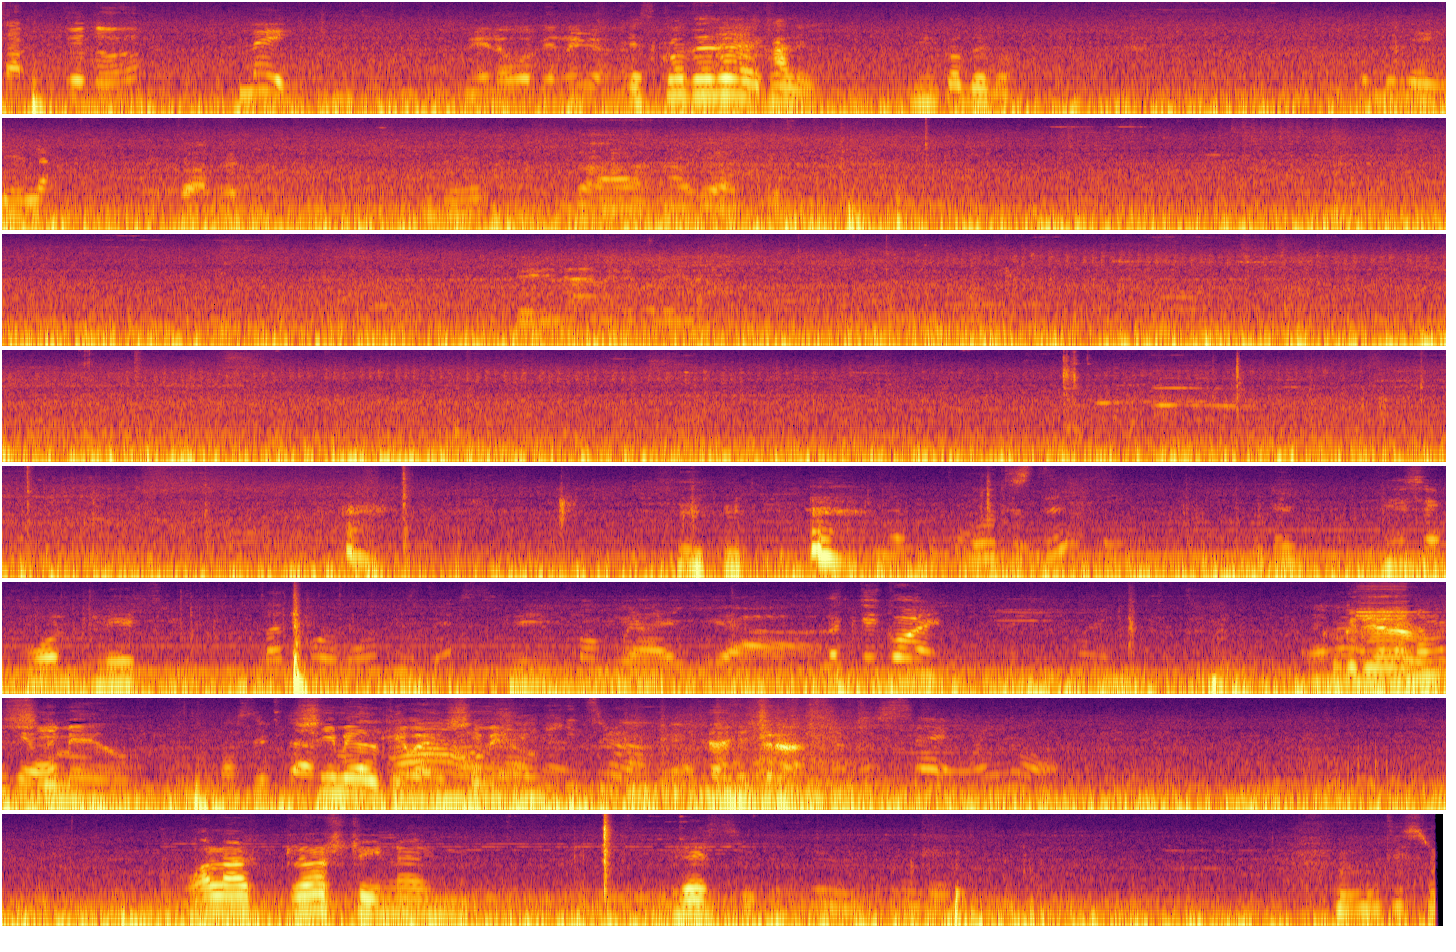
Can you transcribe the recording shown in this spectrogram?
सबको दो नहीं। मेरे को देने का इसको दे दो खाली। इनको दे दो। तो ले ले ला तो आपने आ- what is this? This is a gold plate. But what is this? He, yeah, yeah. Lucky coin. क्योंकि दे आर फीमेल फीमेल के भाई फीमेल हिजरा हिजरा all are trust in a bless hmm, you. this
